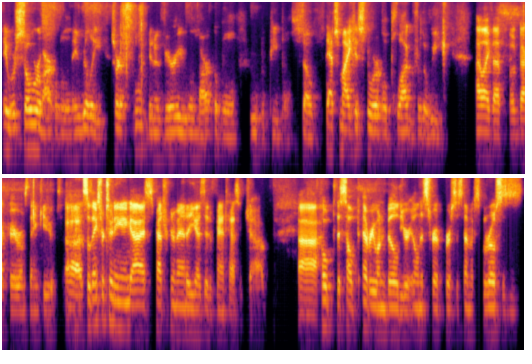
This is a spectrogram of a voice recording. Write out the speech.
they were so remarkable and they really sort of moved in a very remarkable group of people. So that's my historical plug for the week. I like that, Dr. Abrams. Thank you. Uh, so thanks for tuning in, guys. Patrick and Amanda, you guys did a fantastic job. Uh, hope this helped everyone build your illness script for systemic sclerosis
